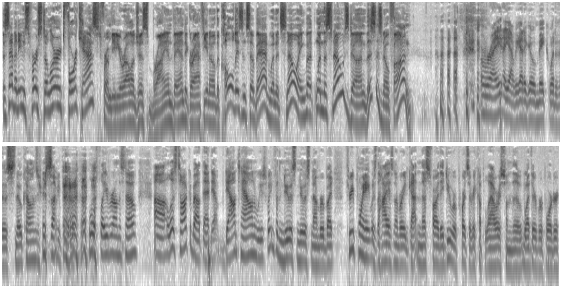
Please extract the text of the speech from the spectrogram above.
The 7 News First Alert forecast from meteorologist Brian van de Graaff. You know, the cold isn't so bad when it's snowing, but when the snow's done, this is no fun. right. Yeah, we got to go make one of those snow cones or something. Put a little, flavor on the snow. Uh, let's talk about that. Downtown, we was waiting for the newest, newest number, but 3.8 was the highest number we'd gotten thus far. They do reports every couple hours from the weather reporter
